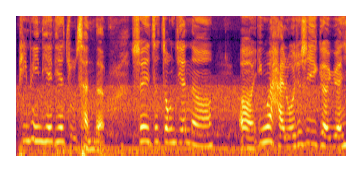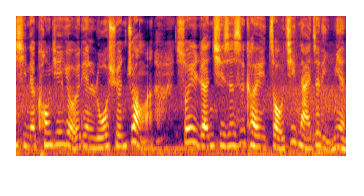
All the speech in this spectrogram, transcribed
拼拼贴贴组成的。所以这中间呢。呃，因为海螺就是一个圆形的空间，又有一点螺旋状嘛，所以人其实是可以走进来这里面，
